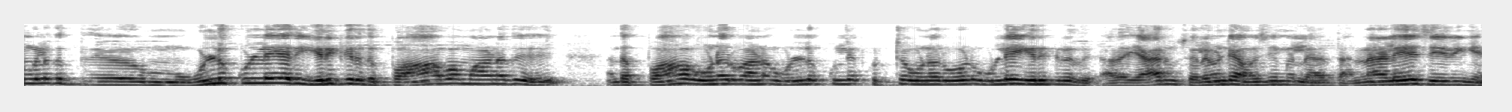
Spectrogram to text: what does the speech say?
உங்களுக்கு உள்ளுக்குள்ளே அது இருக்கிறது. பாவமானது அந்த பாவ உணர்வான உள்ளுக்குள்ளே குற்ற உணர்வோடு உள்ளே இருக்கிறது. அதை யாரும் சொல்ல வேண்டிய அவசியம் இல்லை. அது தன்னாலேயே செய்வீங்க.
